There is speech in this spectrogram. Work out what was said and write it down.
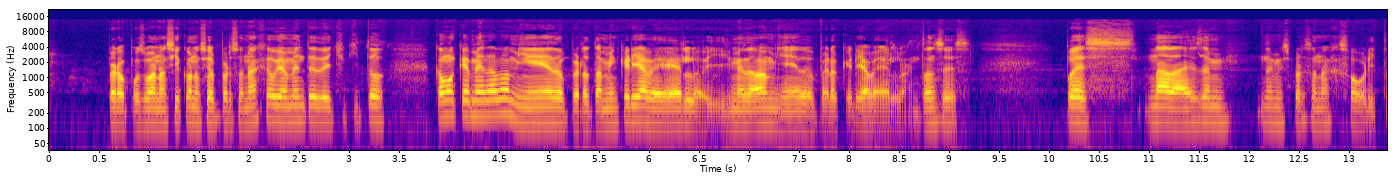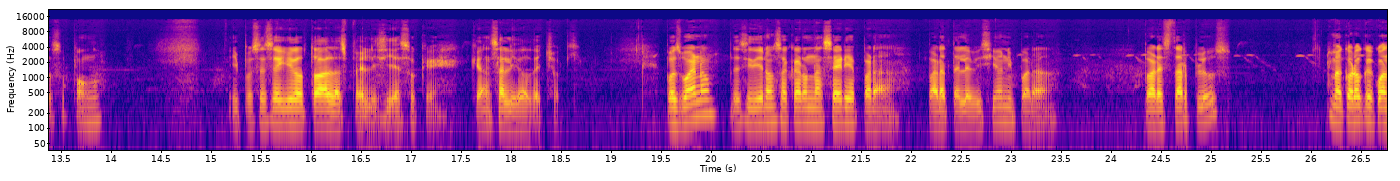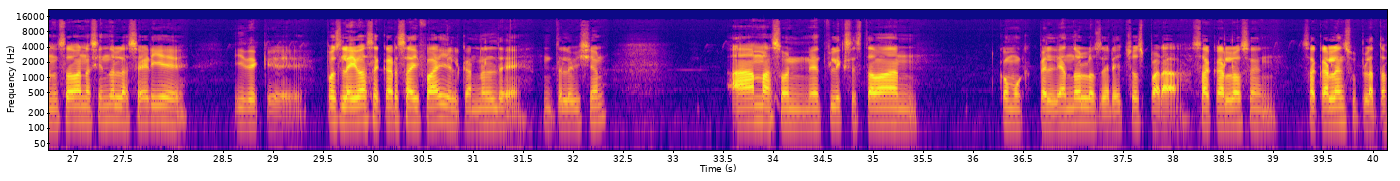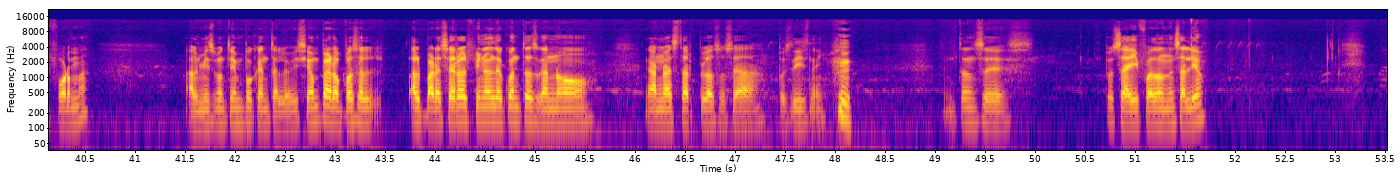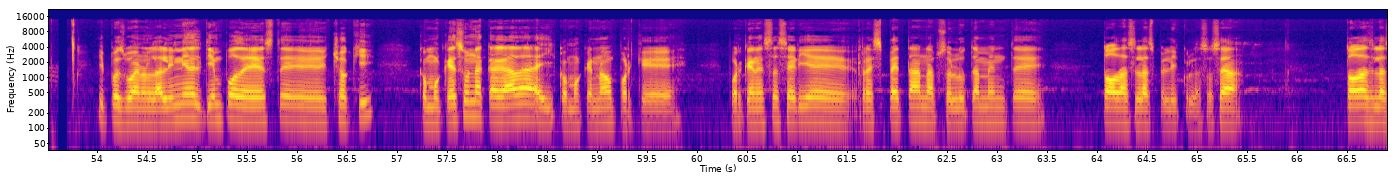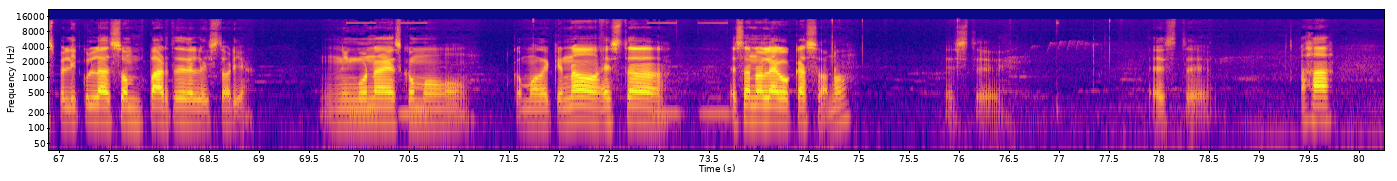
pero pues bueno, así conocí al personaje. Obviamente de chiquito como que me daba miedo, pero también quería verlo. Y me daba miedo, pero quería verlo. Entonces, pues nada, es de, de mis personajes favoritos, supongo. Y pues he seguido todas las pelis y eso que, que han salido de Chucky. Pues bueno, decidieron sacar una serie para, para televisión y para, para Star Plus. Me acuerdo que cuando estaban haciendo la serie y de que pues le iba a sacar Sci-Fi, el canal de, televisión, Amazon y Netflix estaban como que peleando los derechos para sacarlos en sacarla en su plataforma al mismo tiempo que en televisión, pero pues al, al parecer al final de cuentas ganó ganó Star Plus, o sea, pues Disney. Entonces, pues ahí fue donde salió. Y pues bueno, la línea del tiempo de este Chucky como que es una cagada y como que no, porque, porque en esta serie respetan absolutamente todas las películas. O sea, todas las películas son parte de la historia. Ninguna es como, como de que no, esta, esta no le hago caso, ¿no? Este, este, ajá,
